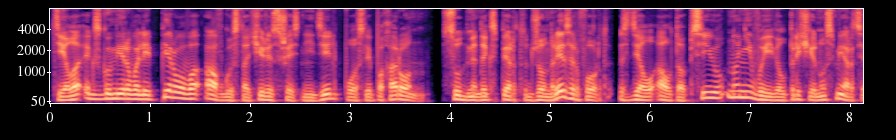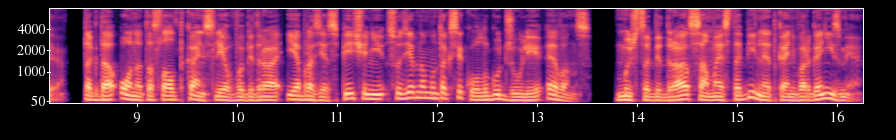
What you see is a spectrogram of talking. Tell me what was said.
Тело эксгумировали 1 августа, через 6 недель после похорон. Судмедэксперт Джон Резерфорд сделал аутопсию, но не выявил причину смерти. Тогда он отослал ткань с левого бедра и образец печени судебному токсикологу Джулии Эванс. Мышца бедра – самая стабильная ткань в организме,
